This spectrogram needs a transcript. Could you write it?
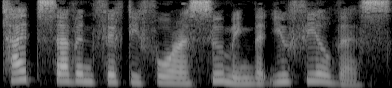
Type 754 assuming that you feel this.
